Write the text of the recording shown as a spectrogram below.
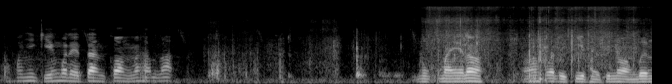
ของพันยเก่งมาได้ตั้งกล้องนะครับเนาะมุกไม่แล้วอ๋อว่าได้คลิปให้พี่น้องเบิ่ง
